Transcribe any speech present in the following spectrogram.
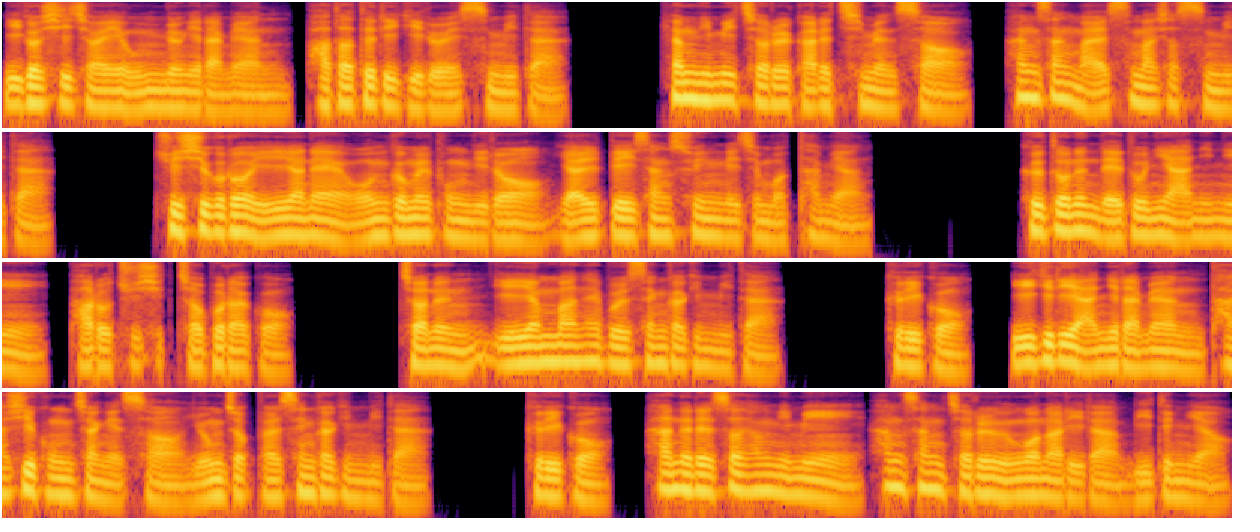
이것이 저의 운명이라면 받아들이기로 했습니다. 형님이 저를 가르치면서 항상 말씀하셨습니다. 주식으로 1년에 원금을 복리로 10배 이상 수익 내지 못하면 그 돈은 내 돈이 아니니 바로 주식 접으라고. 저는 1년만 해볼 생각입니다. 그리고 이 길이 아니라면 다시 공장에서 용접할 생각입니다. 그리고 하늘에서 형님이 항상 저를 응원하리라 믿으며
